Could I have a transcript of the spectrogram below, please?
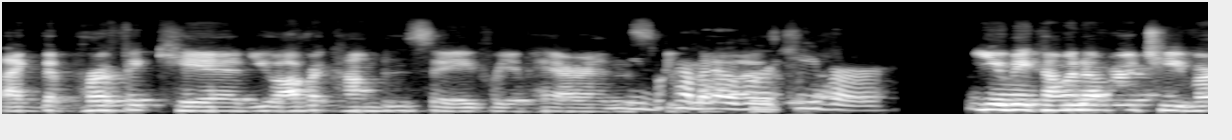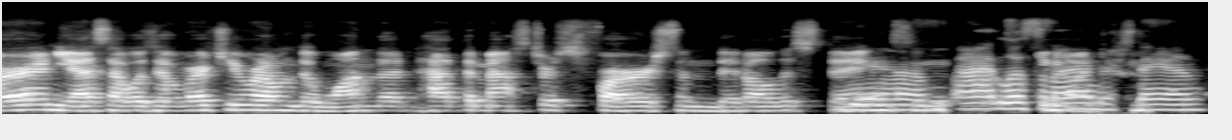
like the perfect kid. You overcompensate for your parents. You become an overachiever. You Yeah, become an yeah. overachiever. And yes, I was overachiever. I'm the one that had the masters first and did all these things. Yeah. And I, listen, you know, I understand.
